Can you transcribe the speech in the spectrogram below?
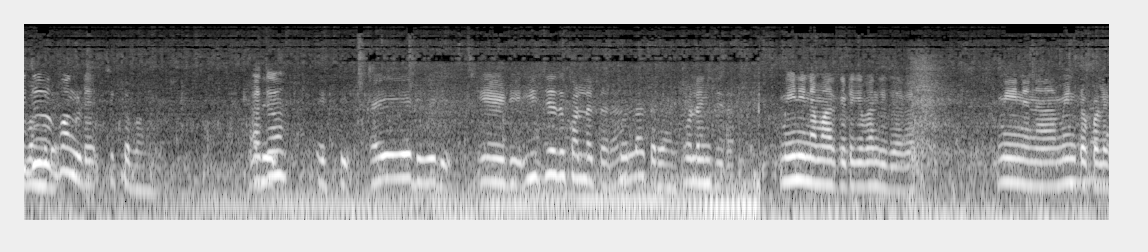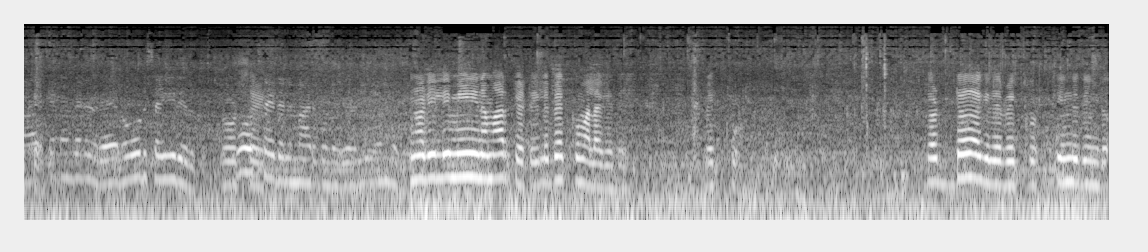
ಇದು ಬಂಗುಡೆ. ಚಿಕ್ಕ ಬಂಗಡೆ. ಅದು? ಏಡಿ ಏಡಿ ಏಡಿ ಈಜೆದು ಕೊಲ್ಲತ್ತರ ಕೊಲ್ಲತ್ತರ ಕೊಳಂಜಿರ ಮೀನಿನ ಮಾರ್ಕೆಟ್ಗೆ ಬಂದಿದ್ದೇವೆ. ಮೀನಿನ ಮೀನು ತಗೊಳ್ಳಿಕ್ಕೆ. ರೋಡ್ ಸೈಡ್ ಇರುತ್ತೆ. ರೋಡ್ ಸೈಡ್ ಅಲ್ಲಿ ಮಾರ್ಕೊಂಡಿದೆ ನೋಡಿ ಇಲ್ಲಿ ಮೀನಿನ ಮಾರ್ಕೆಟ್ ಇಲ್ಲಿ ಬೆಕ್ಕು ಮಲಗಿದೆ. ಬೆಕ್ಕು. ದೊಡ್ಡದಾಗಿದೆ ಬೆಕ್ಕು ತಿಂದು ತಿಂದು.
